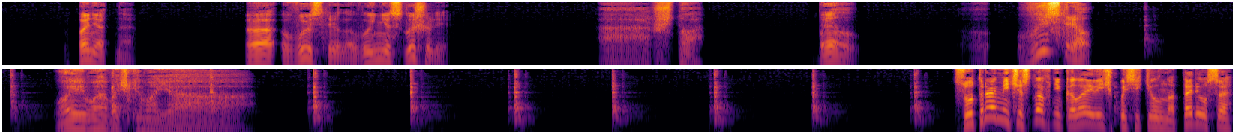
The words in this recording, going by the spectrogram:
— Понятно. А выстрела вы не слышали? — А что? был э, выстрел? Ой, мамочка моя! С утра Мячеслав Николаевич посетил нотариуса,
